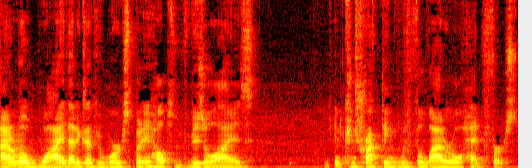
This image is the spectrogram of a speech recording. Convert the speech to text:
I don't know why that exactly works, but it helps visualize contracting with the lateral head first.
